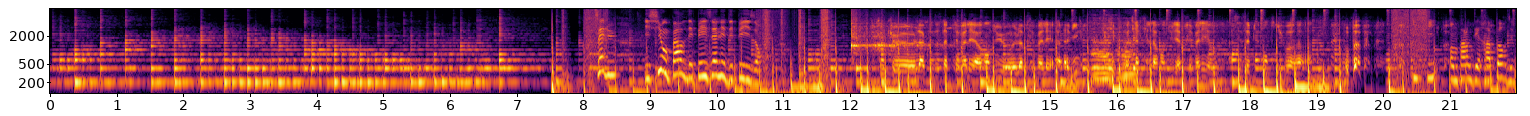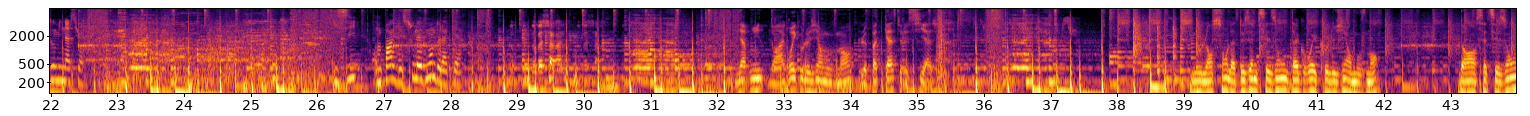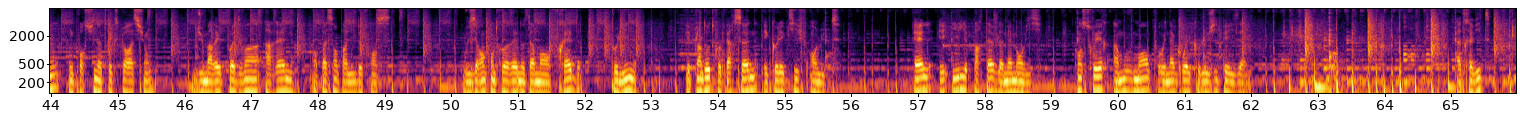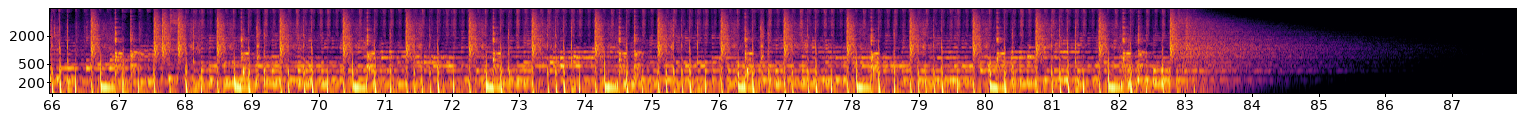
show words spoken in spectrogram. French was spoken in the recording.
Salut Ici on parle des paysannes et des paysans. Que la communauté de la Prévalée a rendu euh, la Prévalée à la ville, ce qui pourrait dire qu'elle a rendu la Prévalée à ses habitantes, tu vois, au peuple. Ici on parle des rapports de domination. Ici on parle des soulèvements de la terre. Bienvenue dans Agroécologie en mouvement, le podcast de Sillage. Nous lançons la deuxième saison d'agroécologie en mouvement. Dans cette saison, on poursuit notre exploration, du marais Poitevin à Rennes en passant par l'île de France. Vous y rencontrerez notamment Fred, Pauline et plein d'autres personnes et collectifs en lutte. Elles et ils partagent la même envie, construire un mouvement pour une agroécologie paysanne. A très vite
